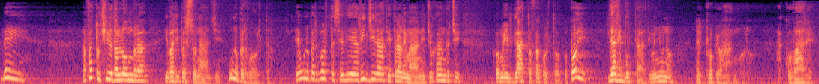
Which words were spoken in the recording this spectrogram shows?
Lei ha fatto uscire dall'ombra i vari personaggi, uno per volta, e uno per volta se li è rigirati tra le mani, giocandoci come il gatto fa col topo. Poi li ha ributtati, ognuno nel proprio angolo, a covare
